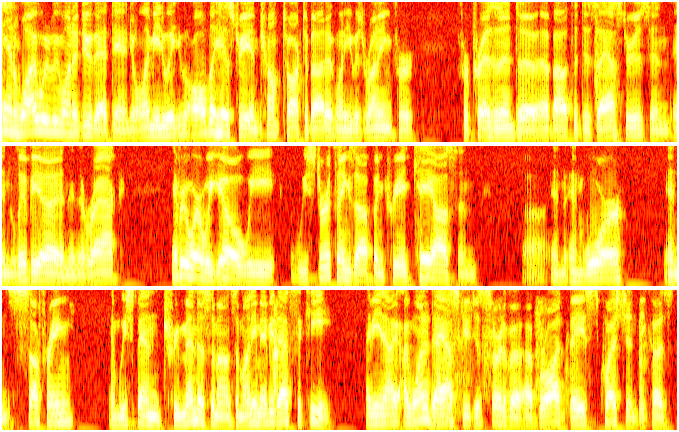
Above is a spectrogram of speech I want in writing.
And why would we want to do that, Daniel? I mean, we, all the history, and Trump talked about it when he was running for for president uh, about the disasters in, in Libya and in Iraq. Everywhere we go, we we stir things up and create chaos and uh, and and war and suffering, and we spend tremendous amounts of money. Maybe that's the key. I mean, I, I wanted to ask you just sort of a, a broad based question because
